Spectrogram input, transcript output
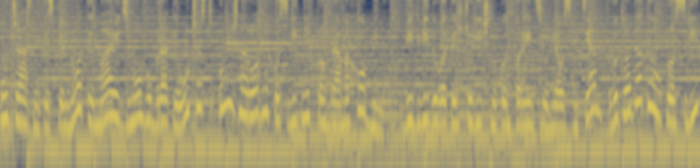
Учасники спільноти мають змогу брати участь у міжнародних освітніх програмах обміну, відвідувати щорічну конференцію для освітян, викладати у просвіт,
